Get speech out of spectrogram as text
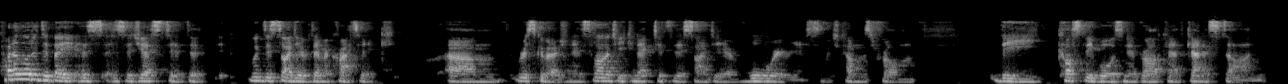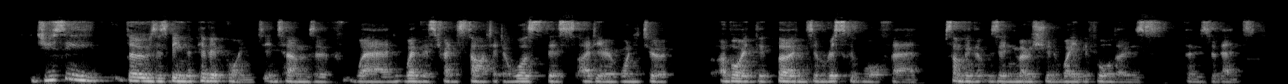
Quite a lot of debate has, has suggested that with this idea of democratic um, risk aversion, it's largely connected to this idea of war weariness, which comes from the costly wars in Iraq and Afghanistan. Do you see those as being the pivot point in terms of when when this trend started, or was this idea of wanting to avoid the burdens and risk of warfare something that was in motion way before those those events?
